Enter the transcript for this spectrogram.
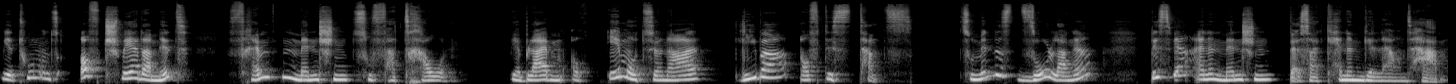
wir tun uns oft schwer damit, fremden Menschen zu vertrauen. Wir bleiben auch emotional lieber auf Distanz. Zumindest so lange, bis wir einen Menschen besser kennengelernt haben.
